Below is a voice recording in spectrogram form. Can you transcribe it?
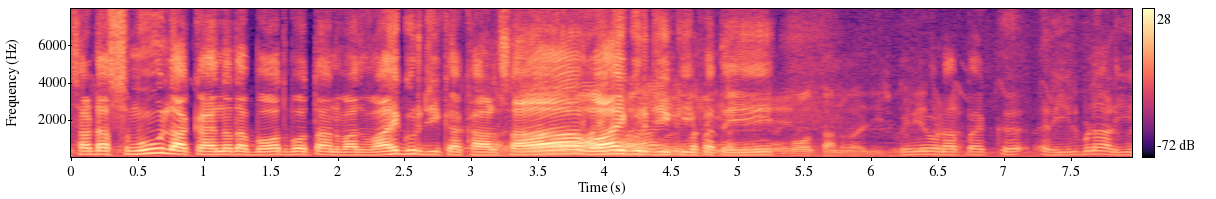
ਸਾਡਾ ਸਮੂਹ ਇਲਾਕਾ ਇਹਨਾਂ ਦਾ ਬਹੁਤ ਬਹੁਤ ਧੰਨਵਾਦ। ਵਾਹਿਗੁਰੂ ਜੀ ਕਾ ਖਾਲਸਾ ਵਾਹਿਗੁਰੂ ਜੀ ਕੀ ਫਤਿਹ। ਬਹੁਤ ਧੰਨਵਾਦ ਜੀ ਹੁਣ ਆਪਾਂ ਇੱਕ ਰੀਲ ਬਣਾ ਲਈਏ।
